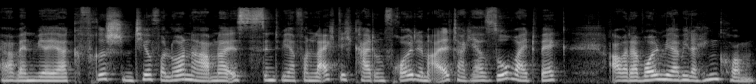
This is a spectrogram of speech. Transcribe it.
Ja, wenn wir ja frisch ein Tier verloren haben, da ist, sind wir von Leichtigkeit und Freude im Alltag ja so weit weg. Aber da wollen wir ja wieder hinkommen.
